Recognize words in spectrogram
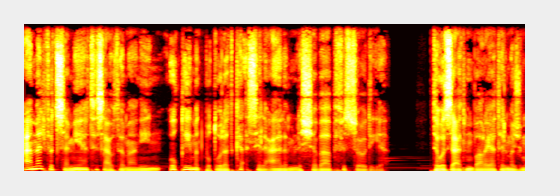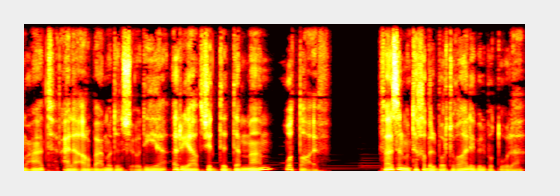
عام 1989 أقيمت بطولة كأس العالم للشباب في السعودية. توزعت مباريات المجموعات على أربع مدن سعودية الرياض جدة الدمام والطائف. فاز المنتخب البرتغالي بالبطولة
